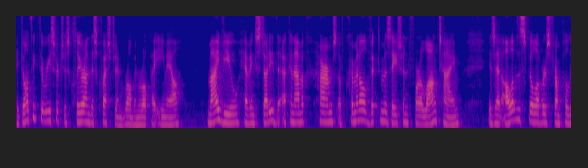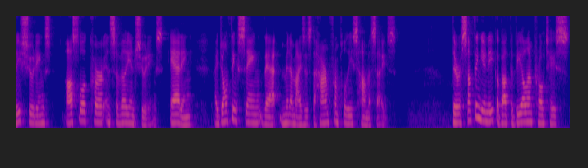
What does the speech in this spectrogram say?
I don't think the research is clear on this question, Roman wrote by email. My view, having studied the economic harms of criminal victimization for a long time, is that all of the spillovers from police shootings also occur in civilian shootings, adding, I don't think saying that minimizes the harm from police homicides. There is something unique about the BLM protests,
